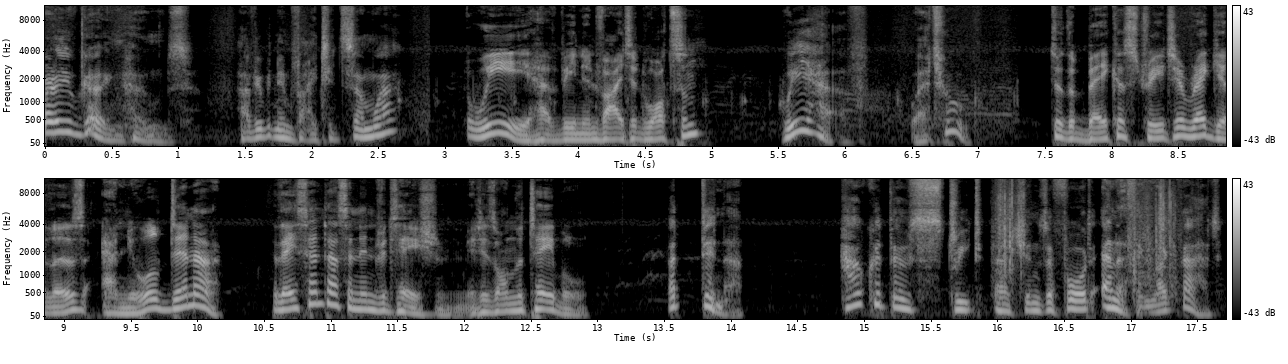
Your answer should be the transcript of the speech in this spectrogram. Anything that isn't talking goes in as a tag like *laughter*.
Where are you going, Holmes? Have you been invited somewhere? We have been invited, Watson, We have. Where to? to the Baker Street Irregulars' annual dinner. They sent us an invitation. It is on the table. A dinner? How could those street urchins afford anything like that?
